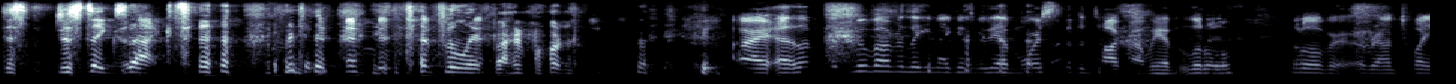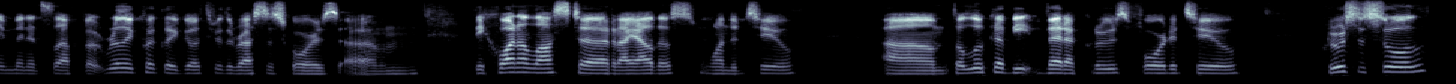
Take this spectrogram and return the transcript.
just, just exact. Definitely five one. All right, uh, let's, let's move on from Liga MX. We have more stuff to talk about. We have a little, little over around 20 minutes left, but really quickly go through the rest of the scores. Um, Tijuana lost to Rayados one to two. Um, Toluca beat Veracruz four to two. Cruz Azul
